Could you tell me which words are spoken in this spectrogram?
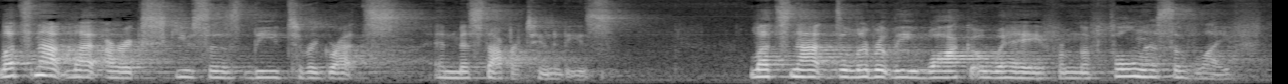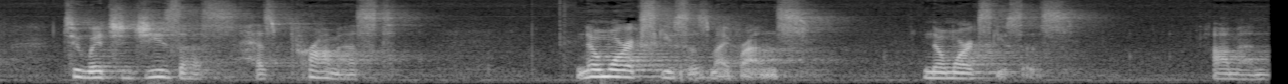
Let's not let our excuses lead to regrets and missed opportunities. Let's not deliberately walk away from the fullness of life to which Jesus has promised. No more excuses, my friends. No more excuses. Amen.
